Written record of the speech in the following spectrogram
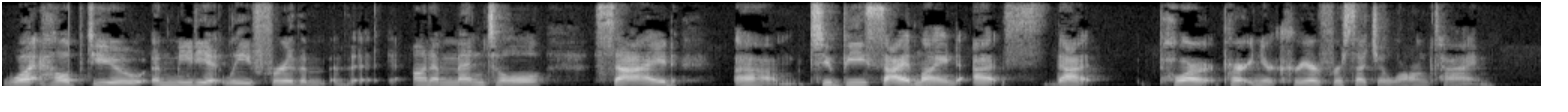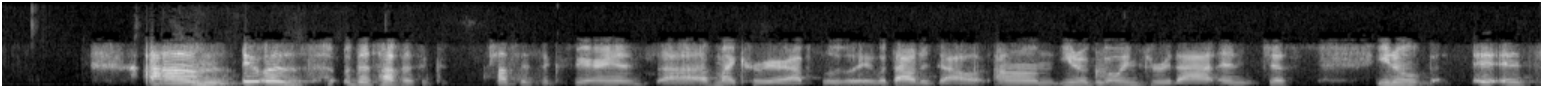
what helped you immediately for the, the on a mental side um, to be sidelined at that part part in your career for such a long time? Um, it was the toughest toughest experience uh, of my career, absolutely, without a doubt. Um, you know, going through that and just, you know, it, it's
